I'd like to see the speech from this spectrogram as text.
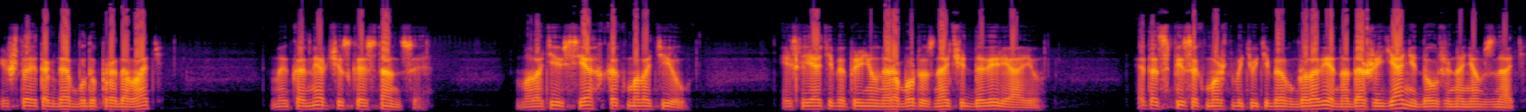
И что я тогда буду продавать? Мы коммерческая станция. Молоти всех, как молотил. Если я тебя принял на работу, значит доверяю. Этот список может быть у тебя в голове, но даже я не должен о нем знать.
